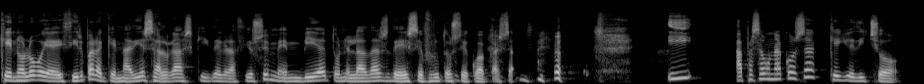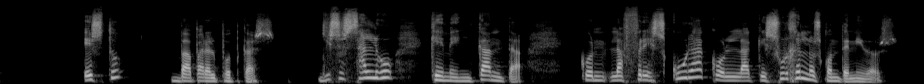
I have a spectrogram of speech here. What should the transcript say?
que no lo voy a decir para que nadie salga aquí de gracioso y me envíe toneladas de ese fruto seco a casa. y ha pasado una cosa que yo he dicho, esto va para el podcast. Y eso es algo que me encanta, con la frescura con la que surgen los contenidos.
